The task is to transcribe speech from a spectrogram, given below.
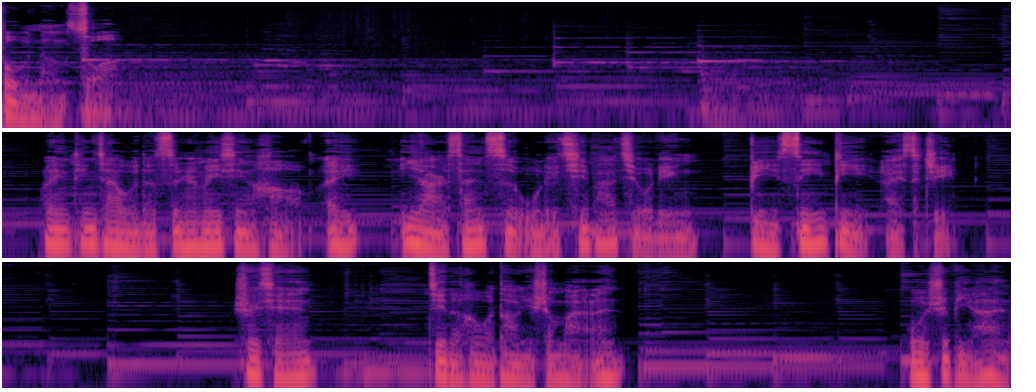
不能做。欢迎添加我的私人微信号 a 一二三四五六七八九零 b c d s g。睡前记得和我道一声晚安。我是彼岸，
